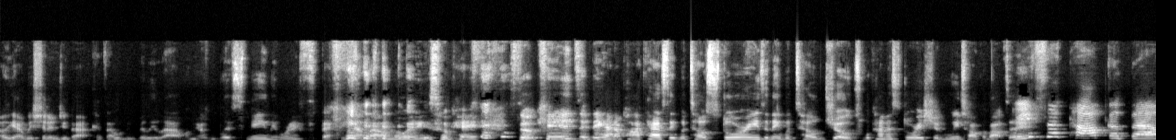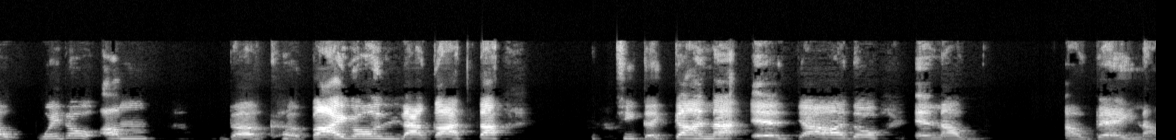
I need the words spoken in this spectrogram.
Oh, yeah, we shouldn't do that because that would be really loud when they're listening. They weren't expecting that loud noise, okay? So, kids, if they had a podcast, they would tell stories and they would tell jokes. What kind of stories should we talk about today? We should talk about little um the caballo, la gata, Chicana, Ellado, and Al- Avena.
